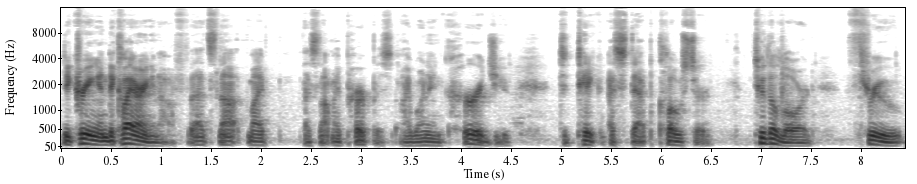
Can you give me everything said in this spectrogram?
decreeing and declaring enough. That's not my that's not my purpose. I want to encourage you to take a step closer to the Lord through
